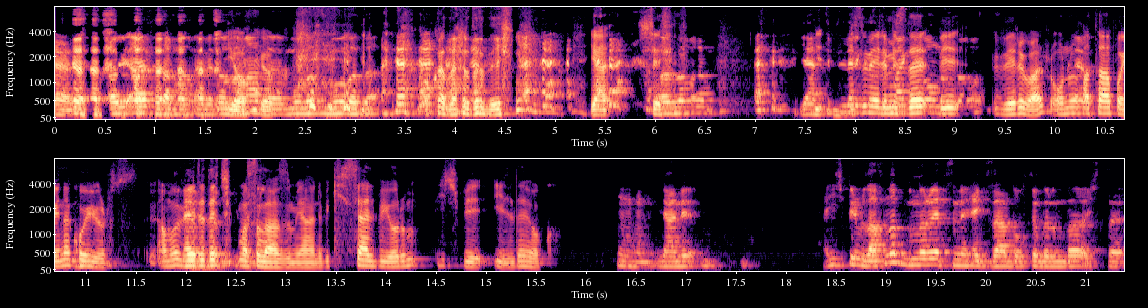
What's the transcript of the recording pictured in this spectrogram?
evet. evet. Tamam. Evet. O yok, zaman yok. Muğla, Muğla'da. o kadar da değil. yani şey... O zaman yani bizim elimizde bir zaman... veri var. Onu evet. hata payına koyuyoruz. Ama evet, veride çıkması lazım yani. Bir kişisel bir yorum hiçbir ilde yok. Hı hı. Yani hiçbirimiz aslında bunları hepsini Excel dosyalarında işte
